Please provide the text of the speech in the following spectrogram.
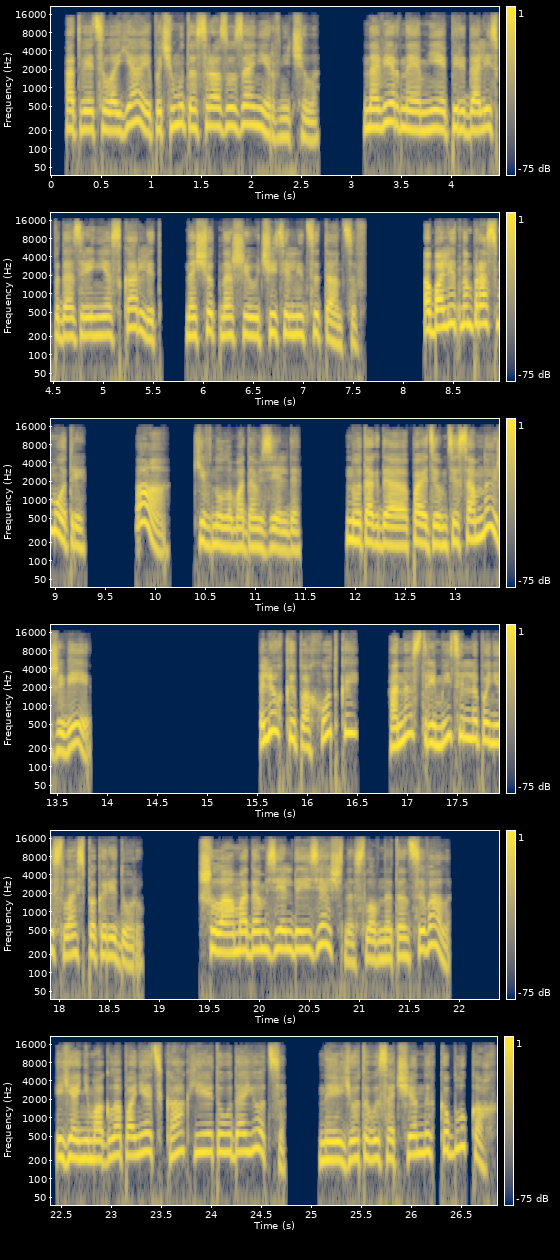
— ответила я и почему-то сразу занервничала. Наверное, мне передались подозрения Скарлетт насчет нашей учительницы танцев о балетном просмотре». «А», — кивнула мадам Зельда, «ну тогда пойдемте со мной живее». Легкой походкой она стремительно понеслась по коридору. Шла мадам Зельда изящно, словно танцевала, и я не могла понять, как ей это удается на ее-то высоченных каблуках.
